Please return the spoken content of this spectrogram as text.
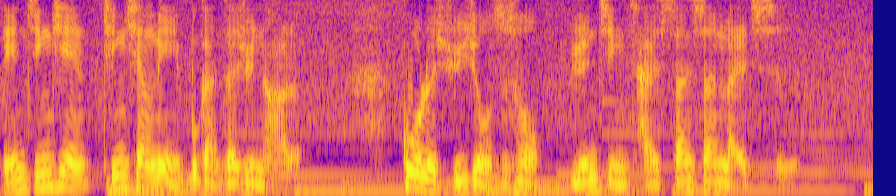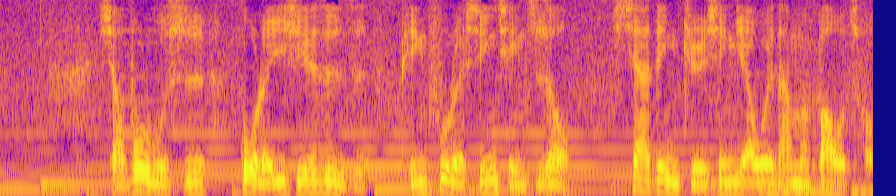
连金线金项链也不敢再去拿了。过了许久之后，远景才姗姗来迟。小布鲁斯过了一些日子，平复了心情之后，下定决心要为他们报仇，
